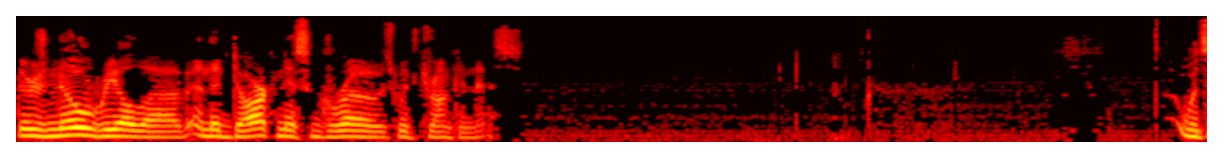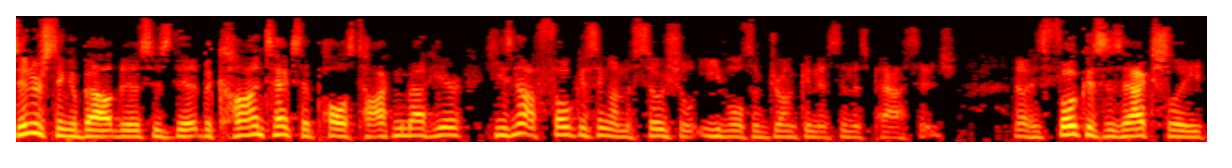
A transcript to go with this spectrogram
There's no real love, and the darkness grows with drunkenness. What's interesting about this is that the context that Paul's talking about here, he's not focusing on the social evils of drunkenness in this passage. Now, his focus is actually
